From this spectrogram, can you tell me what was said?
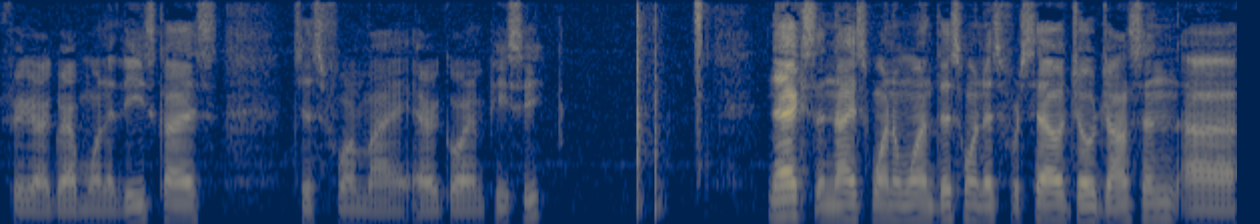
Figure I grab one of these guys just for my Eric Gordon PC. Next, a nice one-on-one. This one is for sale. Joe Johnson. Uh,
